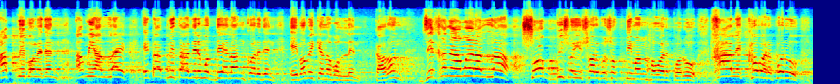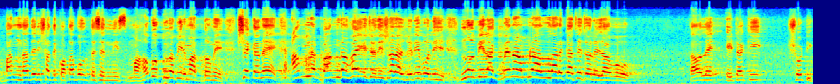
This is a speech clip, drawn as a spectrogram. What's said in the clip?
আপনি বলে দেন, আমি আল্লাহ এক। এটা আপনি তাদের মধ্যে এলান করে দেন। এভাবে কেন বললেন? কারণ যেখানে আমার আল্লাহ সব বিষয়ে সর্বশক্তিমান হওয়ার পরও খালেক হওয়ার পরও বান্দাদের সাথে কথা বলতেছেন নিস মাহবুব নবীর মাধ্যমে। সেখানে আমরা বান্দা হয়ে যদি সরাসরি বলি, নবী লাগবে না, আমরা আল্লাহর কাছে চলে যাব। তাহলে এটা কি সঠিক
